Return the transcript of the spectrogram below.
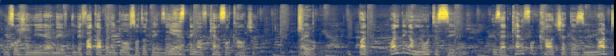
on social media and they and they fuck up and they do all sorts of things, there's Yeah. this thing of cancel culture, True. But one thing I'm noticing is that cancel culture does not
